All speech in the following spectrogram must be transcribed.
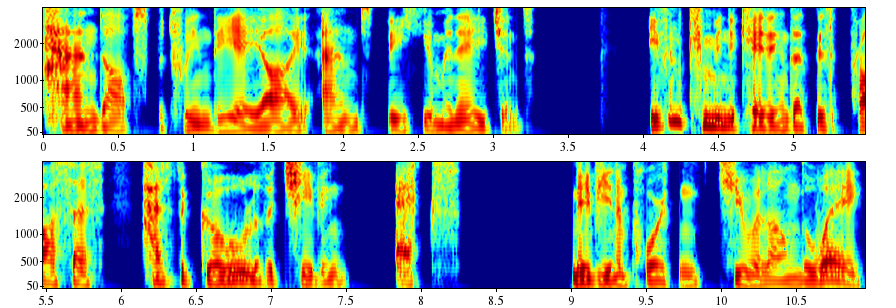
handoffs between the AI and the human agent. Even communicating that this process has the goal of achieving X may be an important cue along the way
